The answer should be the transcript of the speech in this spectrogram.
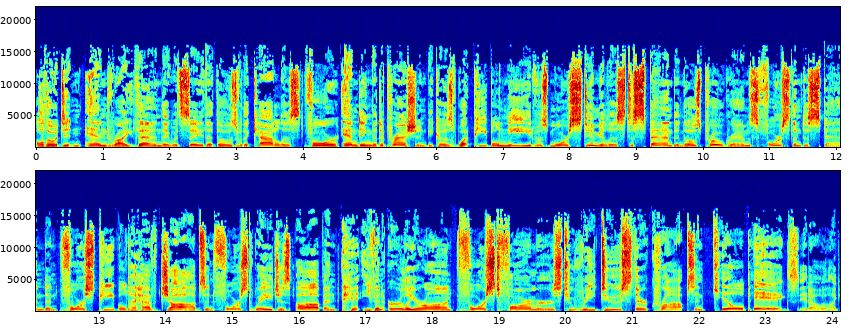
Although it didn't end right then, they would say that those were the catalysts for ending the Depression because what people need was more stimulus to spend, and those programs forced them to spend and forced people to have jobs and forced wages up, and even earlier on, forced farmers to reduce their crops and kill pigs you know, like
